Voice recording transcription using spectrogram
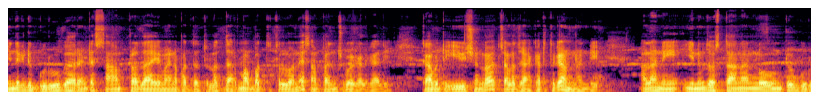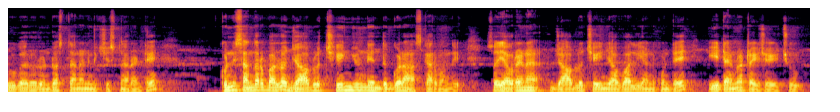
ఎందుకంటే గురువు గారు అంటే సాంప్రదాయమైన పద్ధతుల్లో ధర్మ పద్ధతుల్లోనే సంపాదించుకోగలగాలి. కాబట్టి ఈ విషయంలో చాలా జాగ్రత్తగా ఉండండి. అలానే ఎనిమిదో స్థానంలో ఉంటూ గురువు గారు రెండో స్థానాన్ని వీక్షిస్తున్నారంటే కొన్ని సందర్భాల్లో జాబ్లో చేంజ్ ఉండేందుకు కూడా ఆస్కారం ఉంది. సో ఎవరైనా జాబ్లో చేంజ్ అవ్వాలి అనుకుంటే ఈ టైంలో ట్రై చేయొచ్చు.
